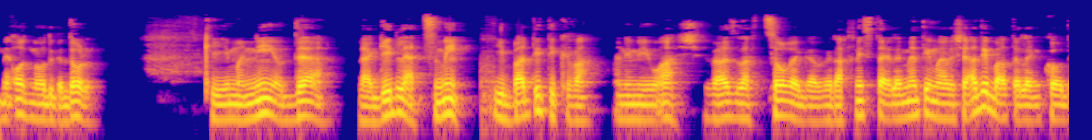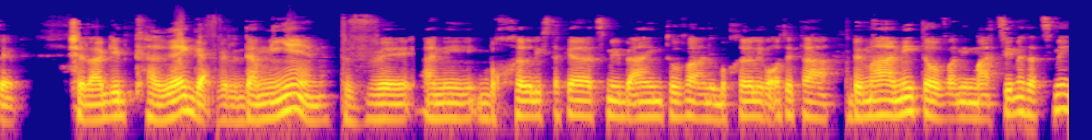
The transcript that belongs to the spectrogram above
מאוד מאוד גדול. כי אם אני יודע להגיד לעצמי, איבדתי תקווה, אני מיואש, ואז לעצור רגע ולהכניס את האלמנטים האלה שאת דיברת עליהם קודם, של להגיד כרגע ולדמיין, ואני בוחר להסתכל על עצמי בעין טובה, אני בוחר לראות את ה... במה אני טוב, אני מעצים את עצמי,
